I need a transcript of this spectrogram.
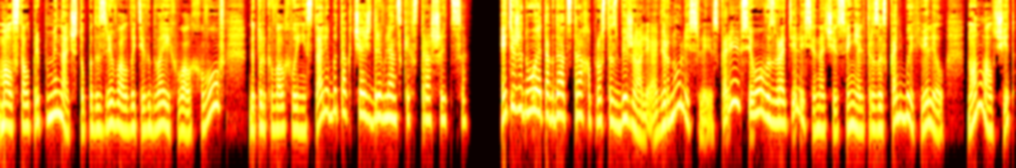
Мал стал припоминать, что подозревал в этих двоих волхвов, да только волхвы не стали бы так чаще древлянских страшиться. Эти же двое тогда от страха просто сбежали, а вернулись ли? Скорее всего, возвратились, иначе Свинельд разыскать бы их велел. Но он молчит,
